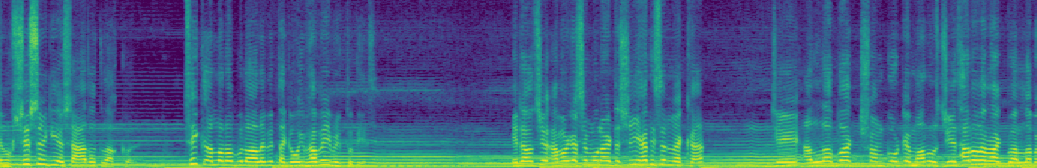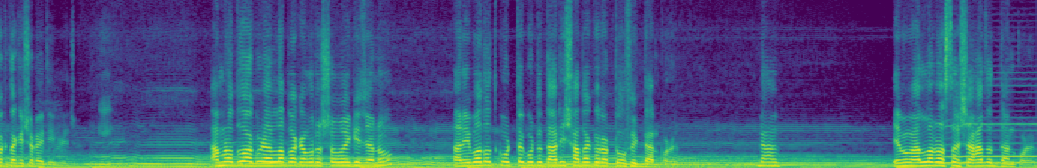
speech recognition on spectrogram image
এবং শেষে গিয়ে শাহাদত লাভ করে। ঠিক আল্লাহ রবুল্লা আলমী তাকে ওইভাবেই মৃত্যু দিয়েছে। এটা হচ্ছে আমার কাছে মনে হয় এটা সেই হাদিসের ব্যাখ্যা যে আল্লাহ পাক সম্পর্কে মানুষ যে ধারণা রাখবে আল্লাহ পাক তাকে সেটাই দিবে। আমরা দোয়া করি আল্লাহ পাক আমাদের সবাইকে যেন আর ইবাদত করতে করতে দাড়ি সাদা করার তৌফিক দান করেন। না। এবং আল্লাহর রাস্তায় শাহাদত দান করেন।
